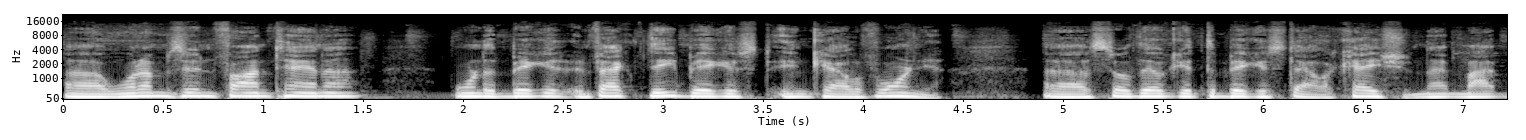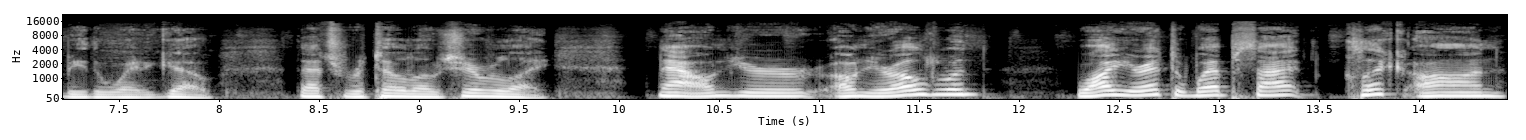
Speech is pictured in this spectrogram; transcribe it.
Uh, one of them's in Fontana, one of the biggest, in fact, the biggest in California. Uh, so they'll get the biggest allocation. That might be the way to go. That's Rotolo Chevrolet. Now on your on your old one, while you're at the website, click on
